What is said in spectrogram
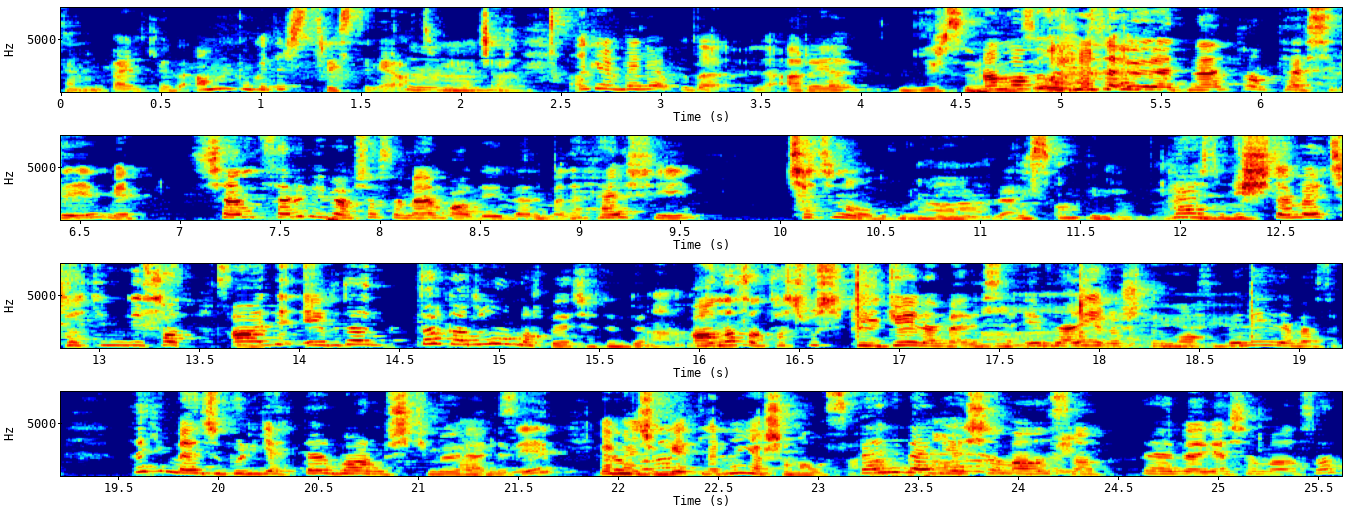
sənin bəlkə də, amma bu qədər stres də yaratmayacaq. Hmm. Əgər belə bu da araya girsin. Amma bu bizə öyrətmənin tam tərsi deyilmi? Sən səni bilmirəm, şəxsən mənim valideynlərim mənə hər şeyin çətin olduğunu deyirlər. Bəs onu deyirəm də. Hər şey işləmək çətindir. Sat, adi evdə də qadın olmaq belə çətindir. Anasan taçı süpürgə eləməlisən, evləri yığışdırmaq, belə eləməlisən. Sanki məcburiyyətlər varmış kimi öyrədilir. Və məcburiyyətlərlə yaşamalısan. Bəli, bəli, yaşamalısan. Bəli, bəli, yaşamalısan.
